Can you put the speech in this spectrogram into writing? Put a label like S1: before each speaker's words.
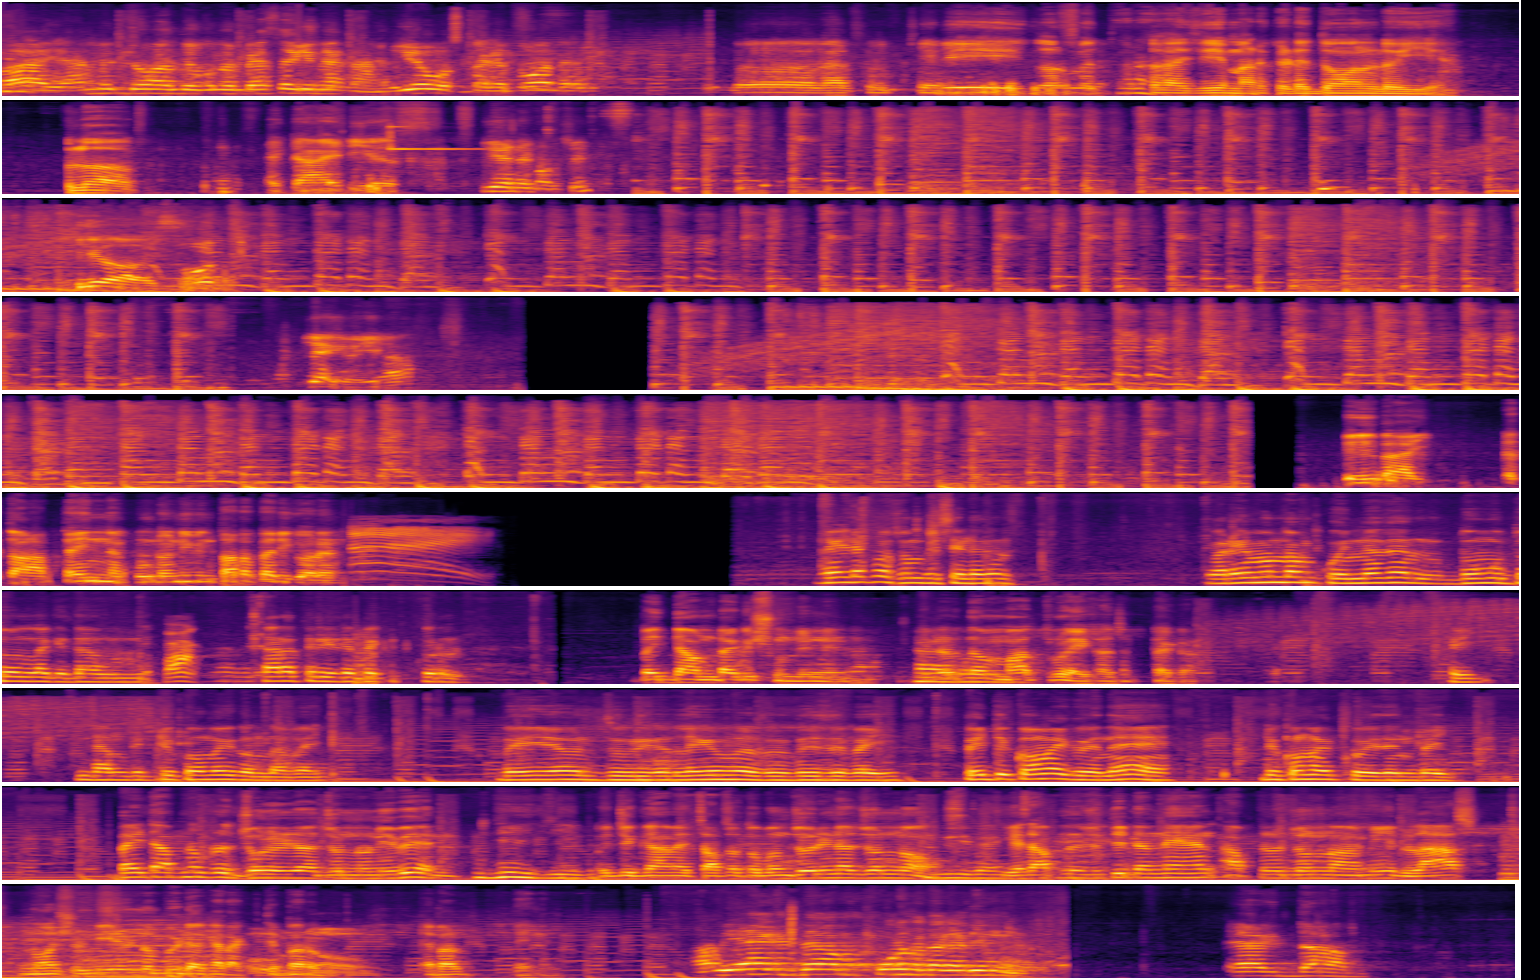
S1: ভাই আমি দোকান দিয়ে কোনো বেচা কিনা না এই অবস্থা দোকানের
S2: যে মার্কেটে দোকান লইয়ে। ব্লগ একটা আইডিয়া
S1: কি এটা করছে?
S2: এ ভাই এত আটটাই না কোনটা নিবেন তাড়াতাড়ি করেন।
S3: ভাই এটা পছন্দ সেটা দেন। পরে এমন দাম কই না দেন দমু দল লাগে দাম। তাড়াতাড়ি এটা প্যাকেট করুন।
S2: ভাই দামটাকে শুনে নিন। এটার দাম মাত্র এক হাজার টাকা।
S3: ভাই দাম তো একটু কমাই কর না ভাই। ভাই আমার জরুরি লাগে ভাই। ভাই একটু কমাই কই না একটু কমাই কই দেন ভাই।
S2: ভাই এটা আপনি আপনার জরিনার জন্য নেবেন?
S3: জি জি।
S2: ওই যে গ্রামের চাচাতো বোন জরিনার জন্য? ঠিক আছে আপনি যদি এটা নেন আপনার জন্য আমি লাস্ট নয়শো নিরানব্বই টাকা রাখতে পারব। এবার দেখেন।
S1: আমি একদম পনেরোশো টাকা দিব একদম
